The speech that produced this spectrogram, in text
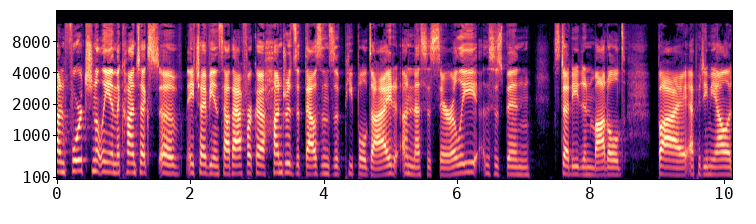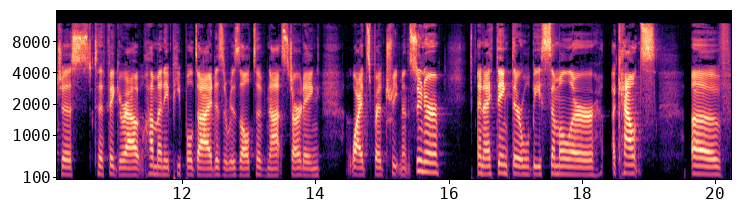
Unfortunately, in the context of HIV in South Africa, hundreds of thousands of people died unnecessarily. This has been studied and modeled by epidemiologists to figure out how many people died as a result of not starting widespread treatment sooner. And I think there will be similar accounts of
